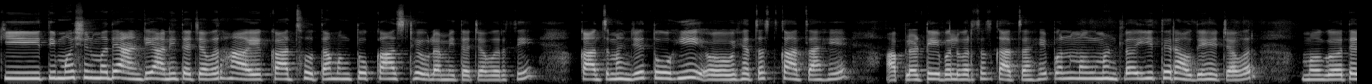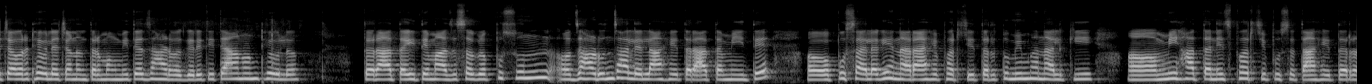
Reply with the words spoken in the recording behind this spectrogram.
की ती मशीनमध्ये आणली आणि त्याच्यावर हा एक काच होता मग तो काच ठेवला मी त्याच्यावरती. काच म्हणजे तोही ह्याचाच काच आहे आपला टेबलवरचाच काच आहे. पण मग म्हटलं इथे राहू दे ह्याच्यावर. मग त्याच्यावर ठेवल्याच्यानंतर मग मी ते झाड वगैरे तिथे आणून ठेवलं. तर आता इथे माझं सगळं पुसून झाडून झालेलं आहे. तर आता मी इथे पुसायला घेणार आहे फरची तर तुम्ही म्हणाल की मी हातानेच फरची पुसत आहे. तर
